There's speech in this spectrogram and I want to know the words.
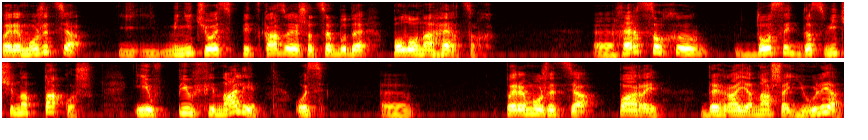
переможеця. Мені чогось підказує, що це буде Полона Герцог. Е, Герцог е, досить досвідчена також. І в півфіналі ось е, переможеця пари, де грає наша Юлія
